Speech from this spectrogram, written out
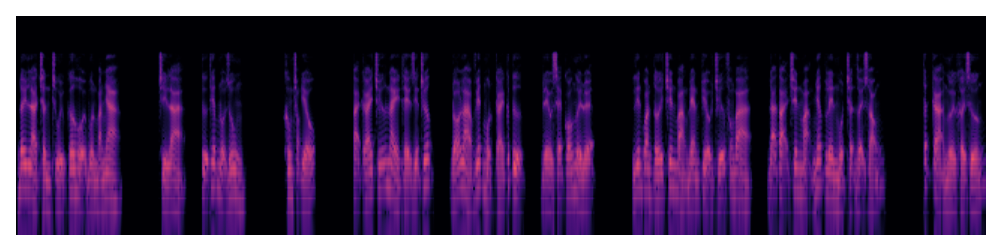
Đây là trần trụi cơ hội buôn bán nha. Chỉ là, tự tiếp nội dung không trọng yếu. Tại cái chữ này thể diện trước, đó là viết một cái cất tự, đều sẽ có người luyện. Liên quan tới trên bảng đen kiểu chữ phong ba, đã tại trên mạng nhấc lên một trận dậy sóng. Tất cả người khởi xướng,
